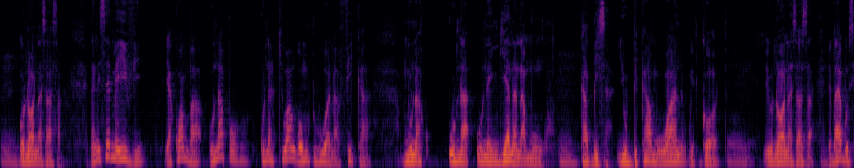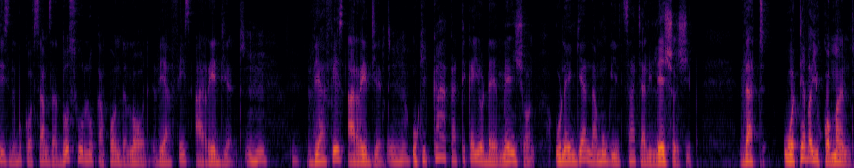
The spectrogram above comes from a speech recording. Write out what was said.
mm -hmm. unaona sasa na niseme hivi ya kwamba unapo kuna kiwango mtu huwa anafika muna una, unaingiana na mungu mm. kabisa you become one with god oh, yes. unaona sasa mm. the bible says in the book of psalms that those who look upon the lord their face are radiant mm-hmm. Their face are radiant. Mm-hmm. ukikaa katika hiyo dimension unaingia na mungu in such a relationship that whatever you command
